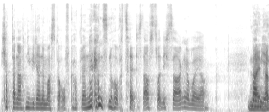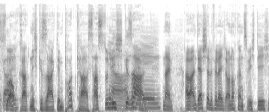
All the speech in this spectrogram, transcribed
ich habe danach nie wieder eine Maske aufgehabt an der ganzen Hochzeit. Das darfst du zwar nicht sagen, aber ja. Nein, hast egal. du auch gerade nicht gesagt im Podcast. Hast du ja, nicht gesagt. Nein. nein. Aber an der Stelle vielleicht auch noch ganz wichtig,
